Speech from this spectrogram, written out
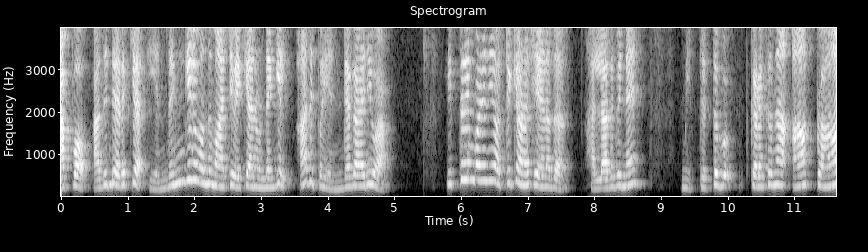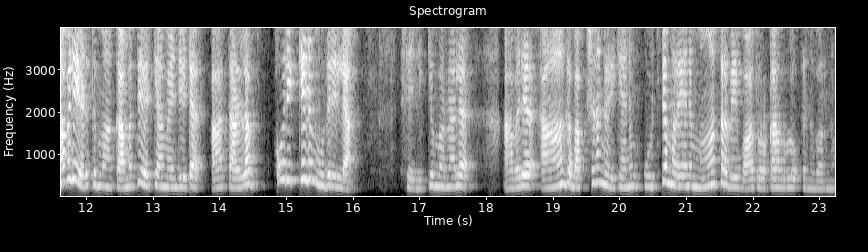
അപ്പോ അതിന്റെ ഇടയ്ക്ക് എന്തെങ്കിലും ഒന്ന് മാറ്റി വെക്കാനുണ്ടെങ്കിൽ അതിപ്പോ എന്റെ കാര്യമാ ഇത്രയും പണി നീ ഒറ്റയ്ക്കാണോ ചെയ്യണത്? അല്ലാതെ പിന്നെ മുറ്റത്ത് കിടക്കുന്ന ആ പ്ലാവിലെ എടുത്ത് കമത്തി വെക്കാൻ വേണ്ടിയിട്ട് ആ തള്ളം ഒരിക്കലും മുതിരില്ല. ശരിക്കും പറഞ്ഞാൽ അവർ ആകെ ഭക്ഷണം കഴിക്കാനും കുറ്റം പറയാനും മാത്രമേ വാ തുറക്കാറുള്ളൂ എന്ന് പറഞ്ഞു.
